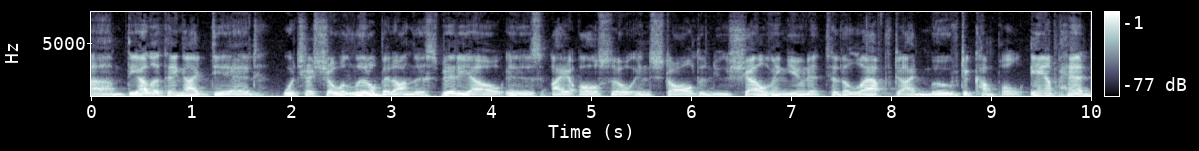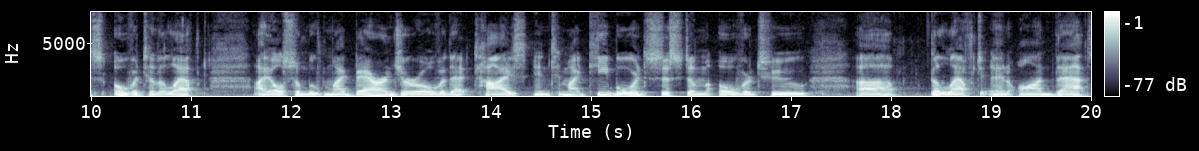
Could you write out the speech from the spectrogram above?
Um, the other thing I did, which I show a little bit on this video, is I also installed a new shelving unit to the left. I moved a couple amp heads over to the left. I also moved my Behringer over that ties into my keyboard system over to uh, the left and on that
